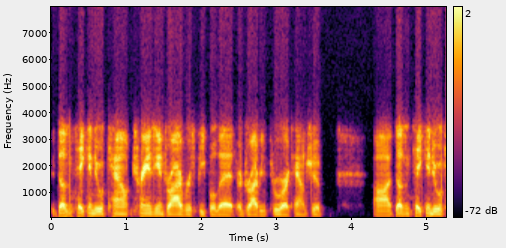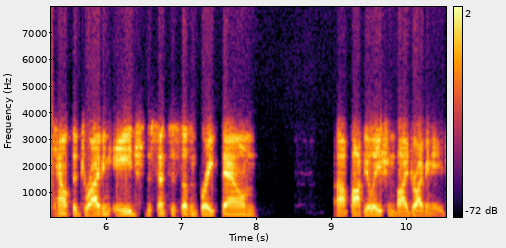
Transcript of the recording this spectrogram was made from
It doesn't take into account transient drivers, people that are driving through our township. Uh, it doesn't take into account the driving age. The census doesn't break down uh, population by driving age,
